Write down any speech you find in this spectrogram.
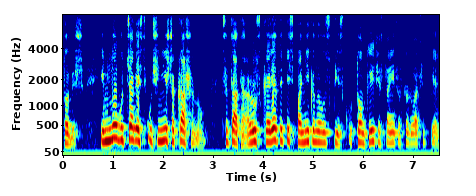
то бишь, и многу тягость учениша Кашину – Цитата. Русская летопись по Никонову списку. Том 3, страница 125.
